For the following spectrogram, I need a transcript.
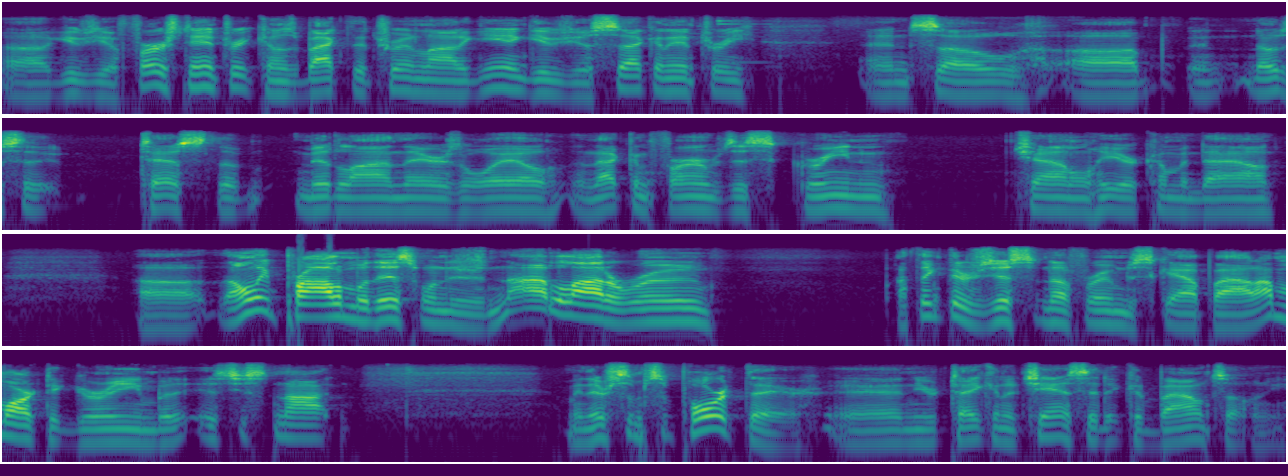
uh, gives you a first entry, comes back to the trend line again, gives you a second entry, and so uh, and notice it tests the midline there as well, and that confirms this green channel here coming down. Uh, the only problem with this one is there's not a lot of room. I think there's just enough room to scalp out. I marked it green, but it's just not. I mean, there's some support there, and you're taking a chance that it could bounce on you.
